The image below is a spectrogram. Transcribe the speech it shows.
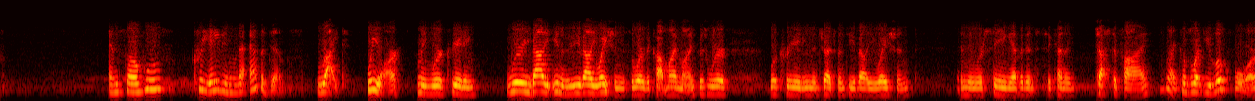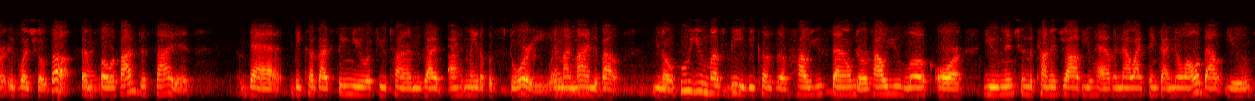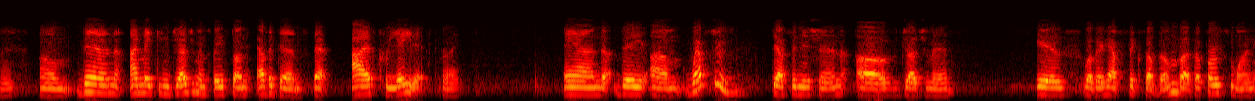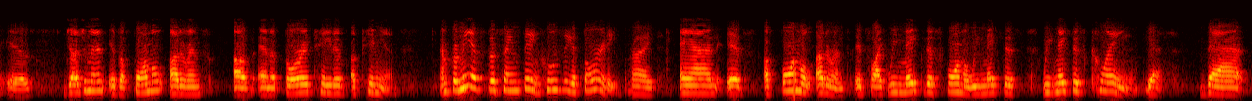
And so who's creating the evidence? Right. We are. I mean, we're creating, we're evalu, you know, the evaluation is the word that caught my mind because we're we're creating the judgment, the evaluation, and then we're seeing evidence to kind of justify. Right, because what you look for is what shows up. And Right. so if I've decided that because I've seen you a few times, I've I have made up a story Right. in my mind about you know who you must be because of how you sound or how you look or you mentioned the kind of job you have and now I think I know all about you um, then I'm making judgments based on evidence that I've created Right. And the um, Webster's definition of judgment is well, they have six of them, but the first one is judgment is a formal utterance of an authoritative opinion. And for me, it's the same thing. Who's the authority? Right. And it's a formal utterance. It's like we make this formal. We make this. We make this claim Yes. that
